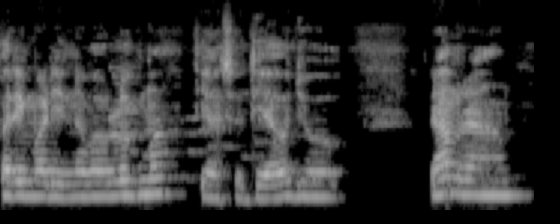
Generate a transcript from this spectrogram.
ફરી મળી નવા વ્લોગમાં. ત્યાં સુધી આવજો. રામ રામ.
